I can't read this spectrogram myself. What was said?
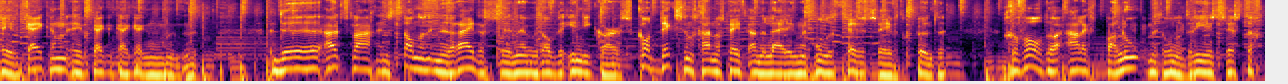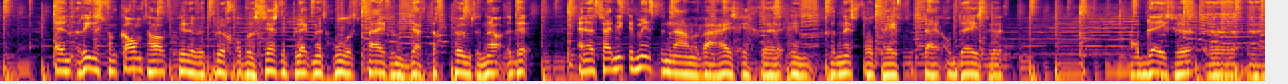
Even kijken, even kijken, kijken. De uitslagen en standen in de rijders, en dan hebben we het over de IndyCar. Scott Dixon gaat nog steeds aan de leiding met 176 punten. Gevolgd door Alex Palou met 163. En Rinus van Kalmthout vinden we terug op een zesde plek met 135 punten. Nou, de, en dat zijn niet de minste namen waar hij zich eh, in genesteld heeft op deze op deze eh, eh,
